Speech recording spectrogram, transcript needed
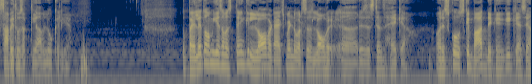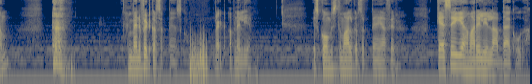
साबित हो सकती है आप लोगों के लिए। तो पहले तो हम ये समझते हैं कि law of attachment versus law of resistance है क्या? और इसको उसके बाद देखेंगे कि कैसे हम बेनिफिट कर सकते हैं इसको राइट अपने लिए। इसको हम इस्तेमाल कर सकते हैं या फिर कैसे ये हमारे लिए लाभदायक होगा।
